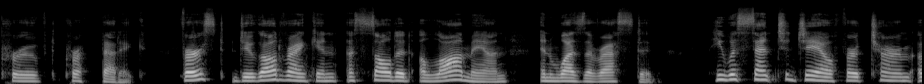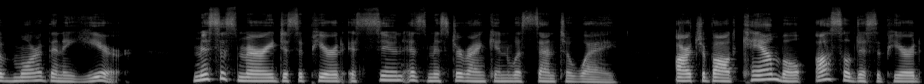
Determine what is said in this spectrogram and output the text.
proved prophetic. First, Dugald Rankin assaulted a lawman and was arrested. He was sent to jail for a term of more than a year. Mrs. Murray disappeared as soon as Mr. Rankin was sent away. Archibald Campbell also disappeared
